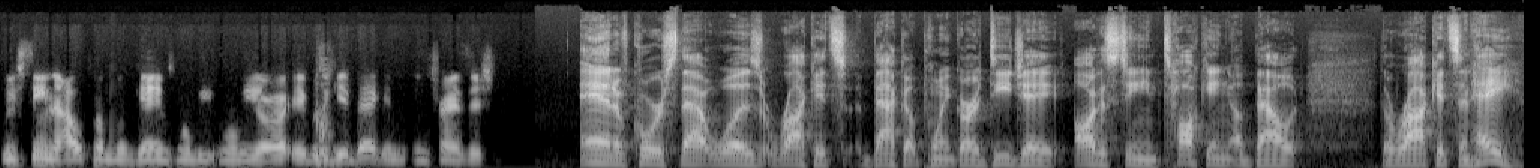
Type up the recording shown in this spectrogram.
we've seen the outcome of games when we when we are able to get back in, in transition. And of course, that was Rockets backup point guard DJ Augustin talking about the Rockets. And hey,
